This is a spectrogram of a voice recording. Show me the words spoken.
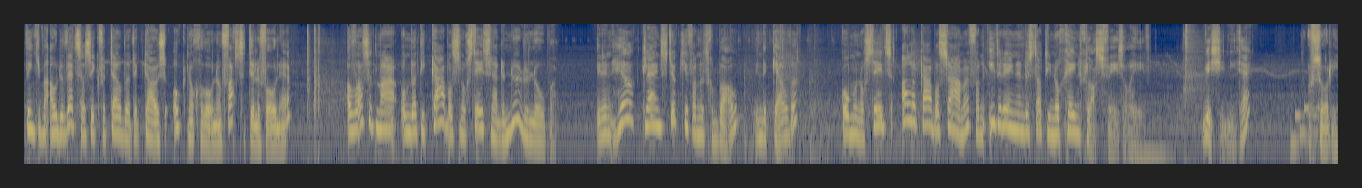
Vind je me ouderwets als ik vertel dat ik thuis ook nog gewoon een vaste telefoon heb? Of was het maar omdat die kabels nog steeds naar de neuren lopen? In een heel klein stukje van het gebouw, in de kelder, komen nog steeds alle kabels samen van iedereen in de stad die nog geen glasvezel heeft. Wist je niet, hè? Sorry.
